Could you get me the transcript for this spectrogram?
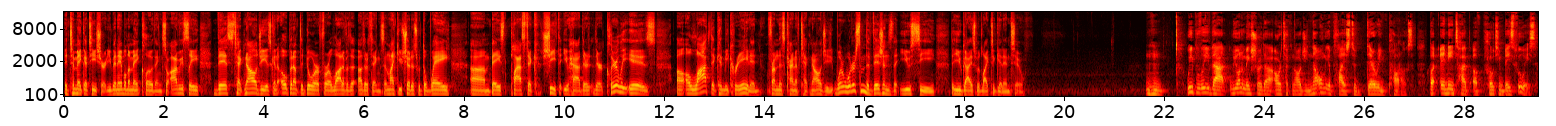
to make a T-shirt. You've been able to make clothing. So obviously, this technology is going to open up the door for a lot of other, other things. And like you showed us with the whey um, based plastic sheet that you had, there there clearly is. A, a lot that can be created from this kind of technology. What, what are some of the visions that you see that you guys would like to get into? We believe that we want to make sure that our technology not only applies to dairy products, but any type of protein based food waste.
